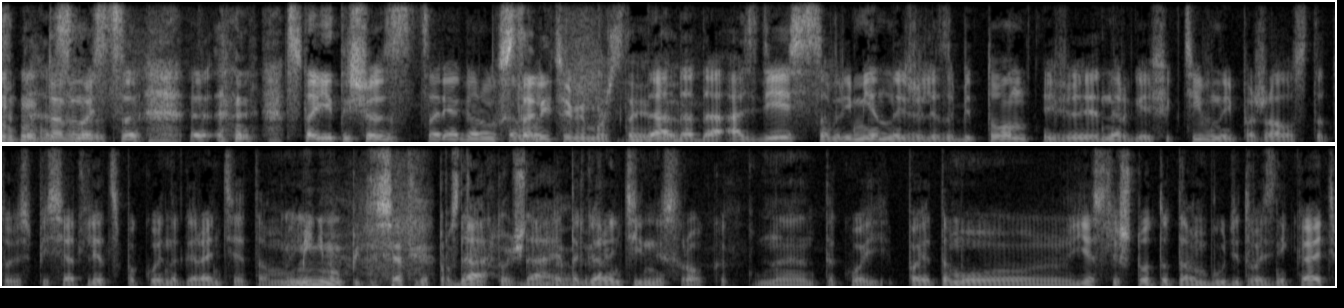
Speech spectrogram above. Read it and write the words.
сносится, э, стоит еще с царя гороха. Столетиями может стоять. Да, да, да. А здесь современный железобетон, энергоэффективный, пожалуйста, то есть 50 лет спокойно гарантия там. Минимум 50 лет просто точно. Да, это гарантийный срок э, такой. Поэтому, если что-то там будет возникать,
